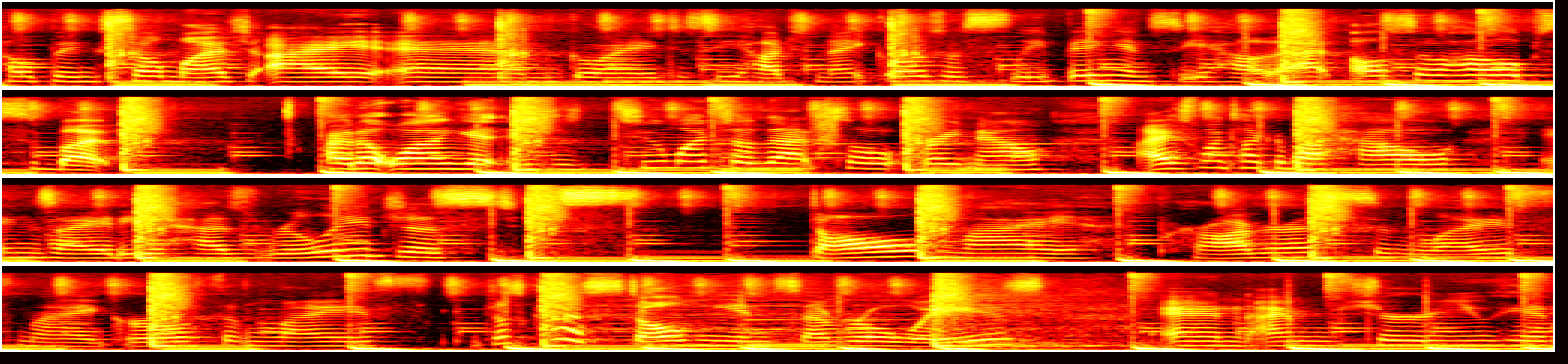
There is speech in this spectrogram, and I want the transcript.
helping so much. I am going to see how tonight goes with sleeping and see how that also helps but I don't want to get into too much of that so right now. I just want to talk about how anxiety has really just stalled my progress in life, my growth in life, just kind of stalled me in several ways. And I'm sure you can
